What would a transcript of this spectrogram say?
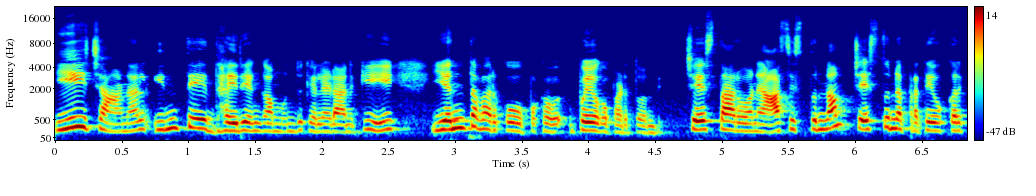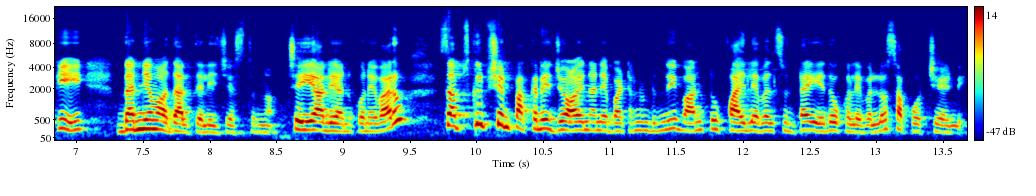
ఈ ఛానల్ ఇంతే ధైర్యంగా ముందుకెళ్ళడానికి ఎంతవరకు ఉపక ఉపయోగపడుతుంది. చేస్తారు అని ఆశిస్తున్నాం. చేస్తున్న ప్రతి ఒక్కరికి ధన్యవాదాలు తెలియజేస్తున్నాం. చేయాలి అనుకునేవారు సబ్స్క్రిప్షన్ పక్కనే జాయిన్ అనే బటన్ ఉంటుంది. వన్ టు ఫైవ్ లెవెల్స్ ఉంటాయి. ఏదో ఒక లెవెల్లో సపోర్ట్ చేయండి.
